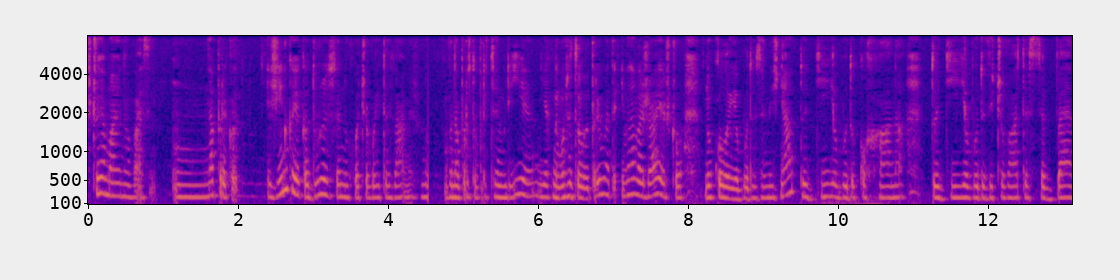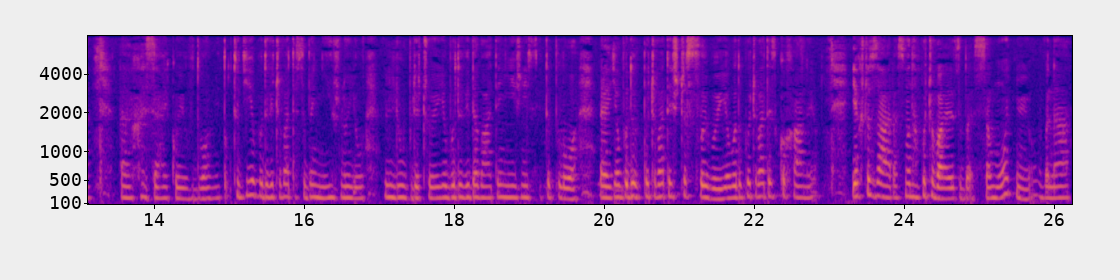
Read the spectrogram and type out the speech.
Що я маю на увазі? Наприклад, жінка, яка дуже сильно хоче вийти заміж. Вона просто про це мріє, як не може це отримати, і вона вважає, що ну коли я буду заміжня, тоді я буду кохана, тоді я буду відчувати себе е, хазяйкою в домі. Тоді я буду відчувати себе ніжною, люблячою, я буду віддавати ніжність і тепло, е, я буду почувати щасливою, я буду почуватись коханою. Якщо зараз вона почуває себе самотньою, вона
